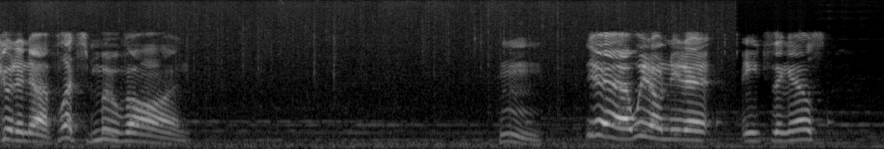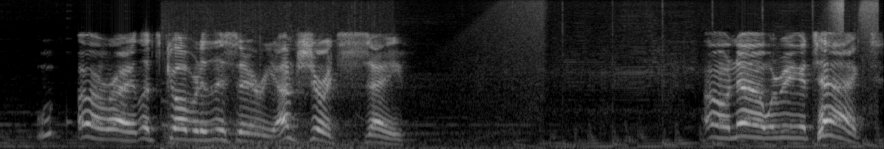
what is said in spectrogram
good enough. Let's move on. Hmm. Yeah, we don't need anything else. Alright, let's go over to this area. I'm sure it's safe. Oh no, we're being attacked.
